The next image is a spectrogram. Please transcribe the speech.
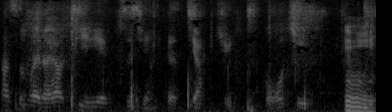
他是为了要纪念之前一个将军国军。嗯，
